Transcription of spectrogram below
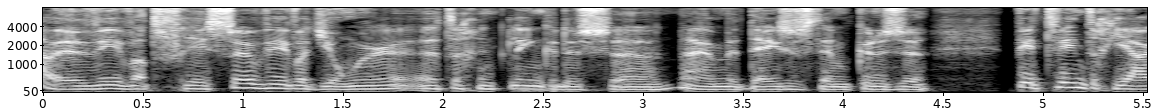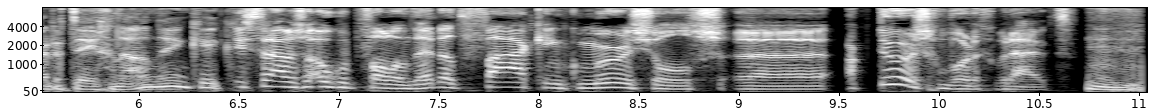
nou, weer wat frisser, weer wat jonger eh, te gaan klinken. Dus eh, nou, ja, met deze stem kunnen ze weer 20 jaar er tegenaan, denk ik. Is trouwens ook opvallend hè, dat vaak in commercials eh, acteurs worden gebruikt. Mhm.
